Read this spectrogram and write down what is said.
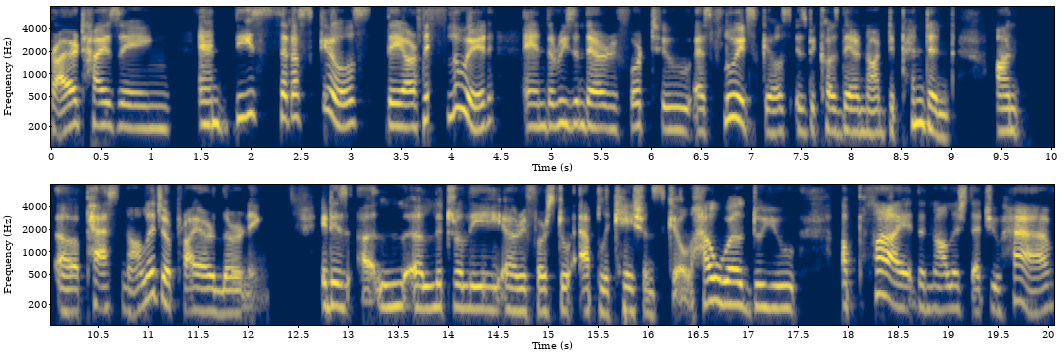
prioritizing. And these set of skills, they are fluid. And the reason they're referred to as fluid skills is because they are not dependent on past knowledge or prior learning. It is uh, uh, literally uh, refers to application skill. How well do you apply the knowledge that you have?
